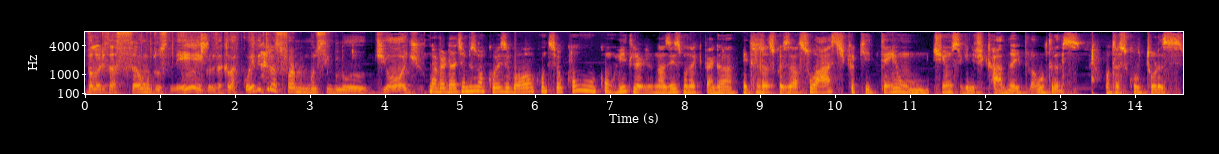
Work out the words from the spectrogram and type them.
valorização dos negros, aquela coisa, e transforma em um símbolo de ódio. Na verdade, é a mesma coisa, igual aconteceu com, com Hitler, o nazismo, né? Que pega, entre outras coisas, a suástica, que tem um, tinha um significado aí para outras outras culturas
